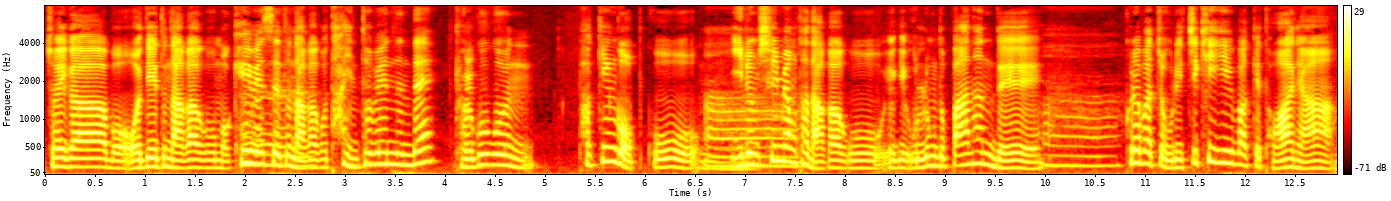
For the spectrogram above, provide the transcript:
저희가 뭐 어디에도 나가고 뭐 KBS에도 네. 나가고 다 인터뷰했는데 결국은 바뀐 거 없고 아. 이름 실명 다 나가고 여기 울릉도 빤한데 아, 그래봤자 우리 찍히기밖에 더하냐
